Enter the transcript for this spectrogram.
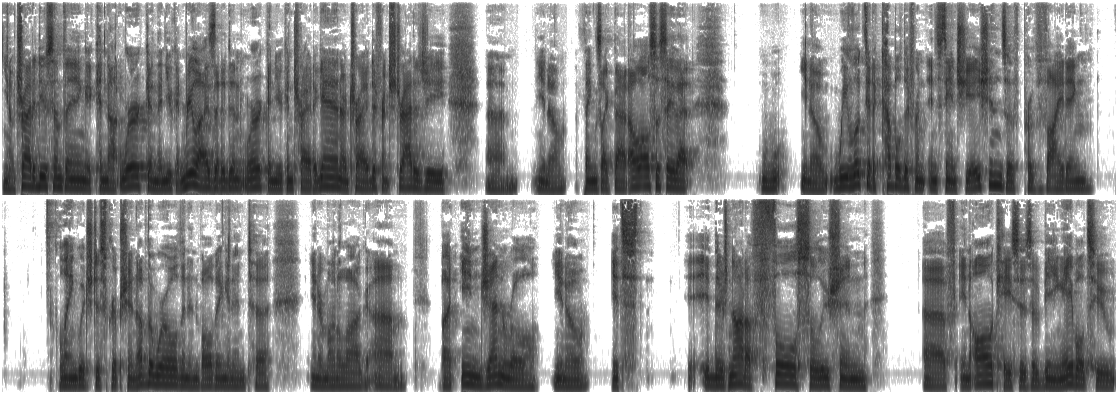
you know, try to do something, it cannot work, and then you can realize that it didn't work, and you can try it again or try a different strategy. Um, you know, things like that. I'll also say that. W- you know, we looked at a couple different instantiations of providing language description of the world and involving it into inner monologue. Um, but in general, you know, it's it, there's not a full solution uh, in all cases of being able to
